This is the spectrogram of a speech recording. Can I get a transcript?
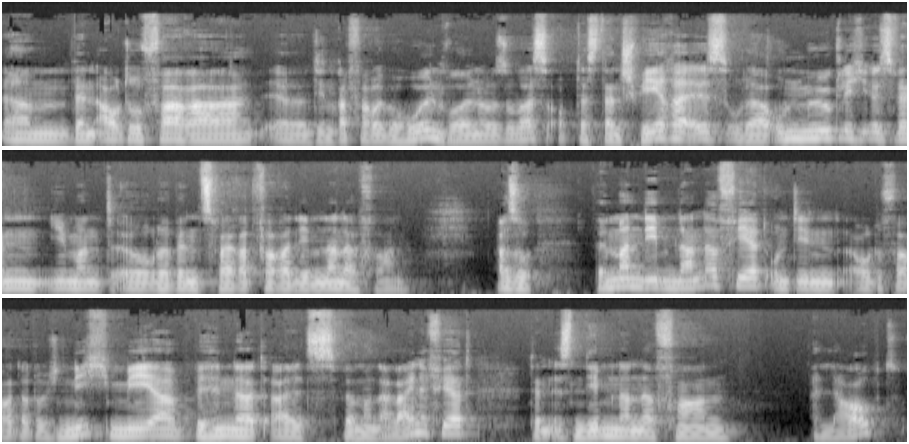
ähm, wenn Autofahrer äh, den Radfahrer überholen wollen oder sowas, ob das dann schwerer ist oder unmöglich ist, wenn jemand äh, oder wenn zwei Radfahrer nebeneinander fahren. Also wenn man nebeneinander fährt und den Autofahrer dadurch nicht mehr behindert, als wenn man alleine fährt, dann ist nebeneinander fahren erlaubt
